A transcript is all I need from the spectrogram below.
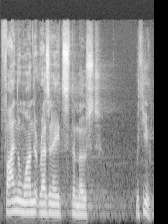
Find the one that resonates the most with you.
